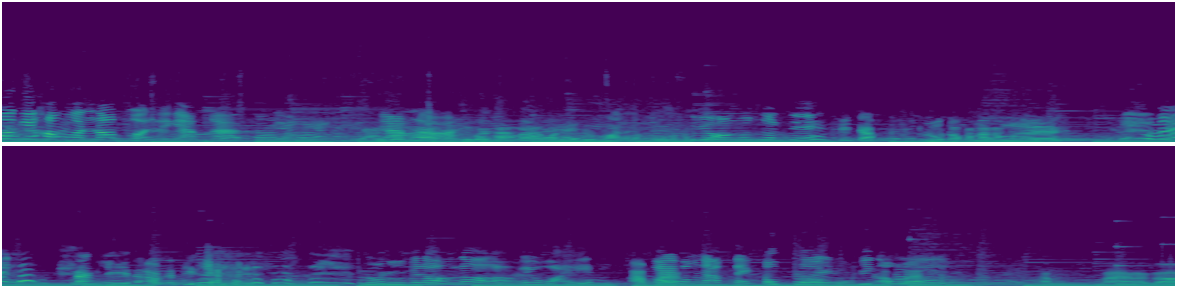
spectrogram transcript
เมื่อกี้เขาวนรอบบทหรือยังอะ ยังเหรอ มีคนถามว่าคนไหนดูหมอนนะครับเนี่ยอยู่ห้องเมื่อคืนจีที่จับลูดออกมากับมือเลยนั่งขี่เอาตะเกียบใส่หนูหนีไปนอนข้างนอกอะไม่ไหวอาบไฟมาห้องน้ำแตกตุ๊บเลยหนูวิ่งออกเลย อาบมาแล้วก็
